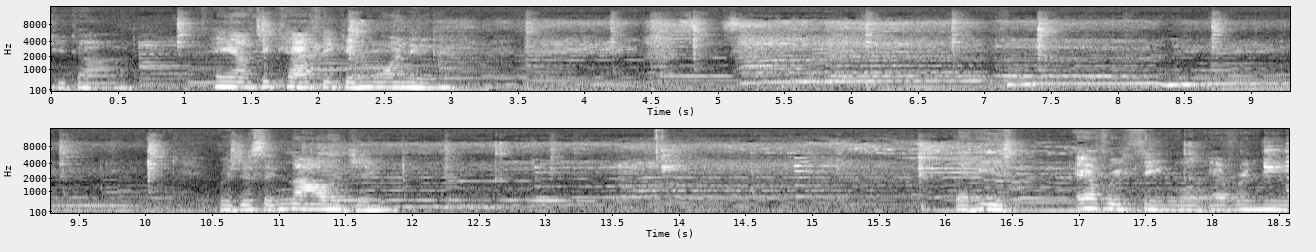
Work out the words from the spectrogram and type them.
Thank you, God. Hey, Auntie Kathy, good morning. We're just acknowledging that He is everything we'll ever need.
